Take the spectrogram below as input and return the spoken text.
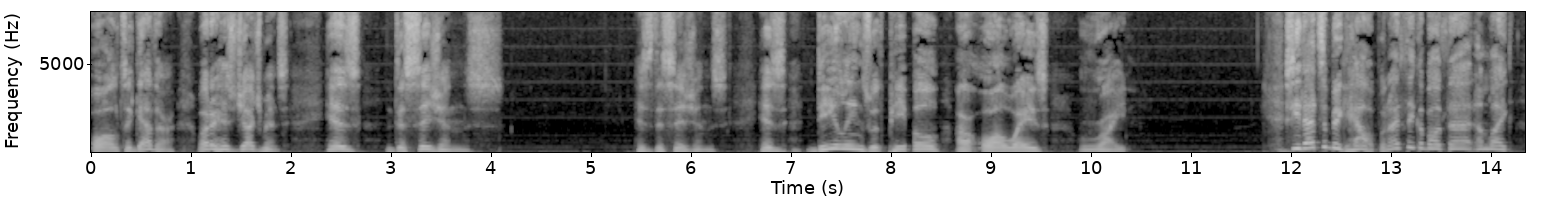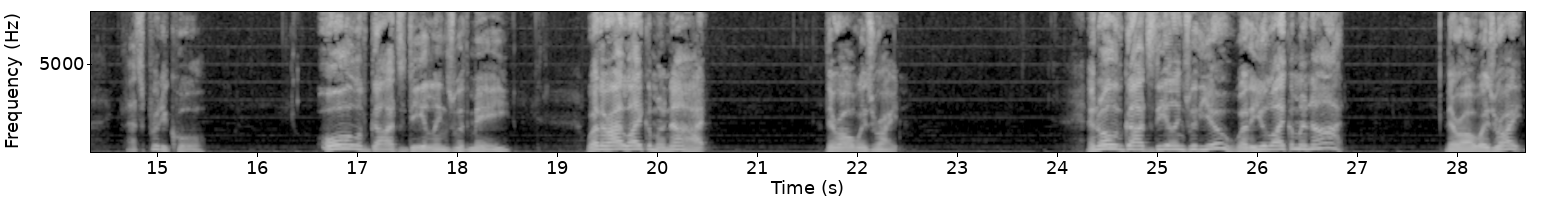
altogether. What are his judgments? His decisions. His decisions. His dealings with people are always right. See, that's a big help. When I think about that, I'm like, that's pretty cool all of God's dealings with me, whether I like them or not, they're always right. And all of God's dealings with you, whether you like them or not, they're always right.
